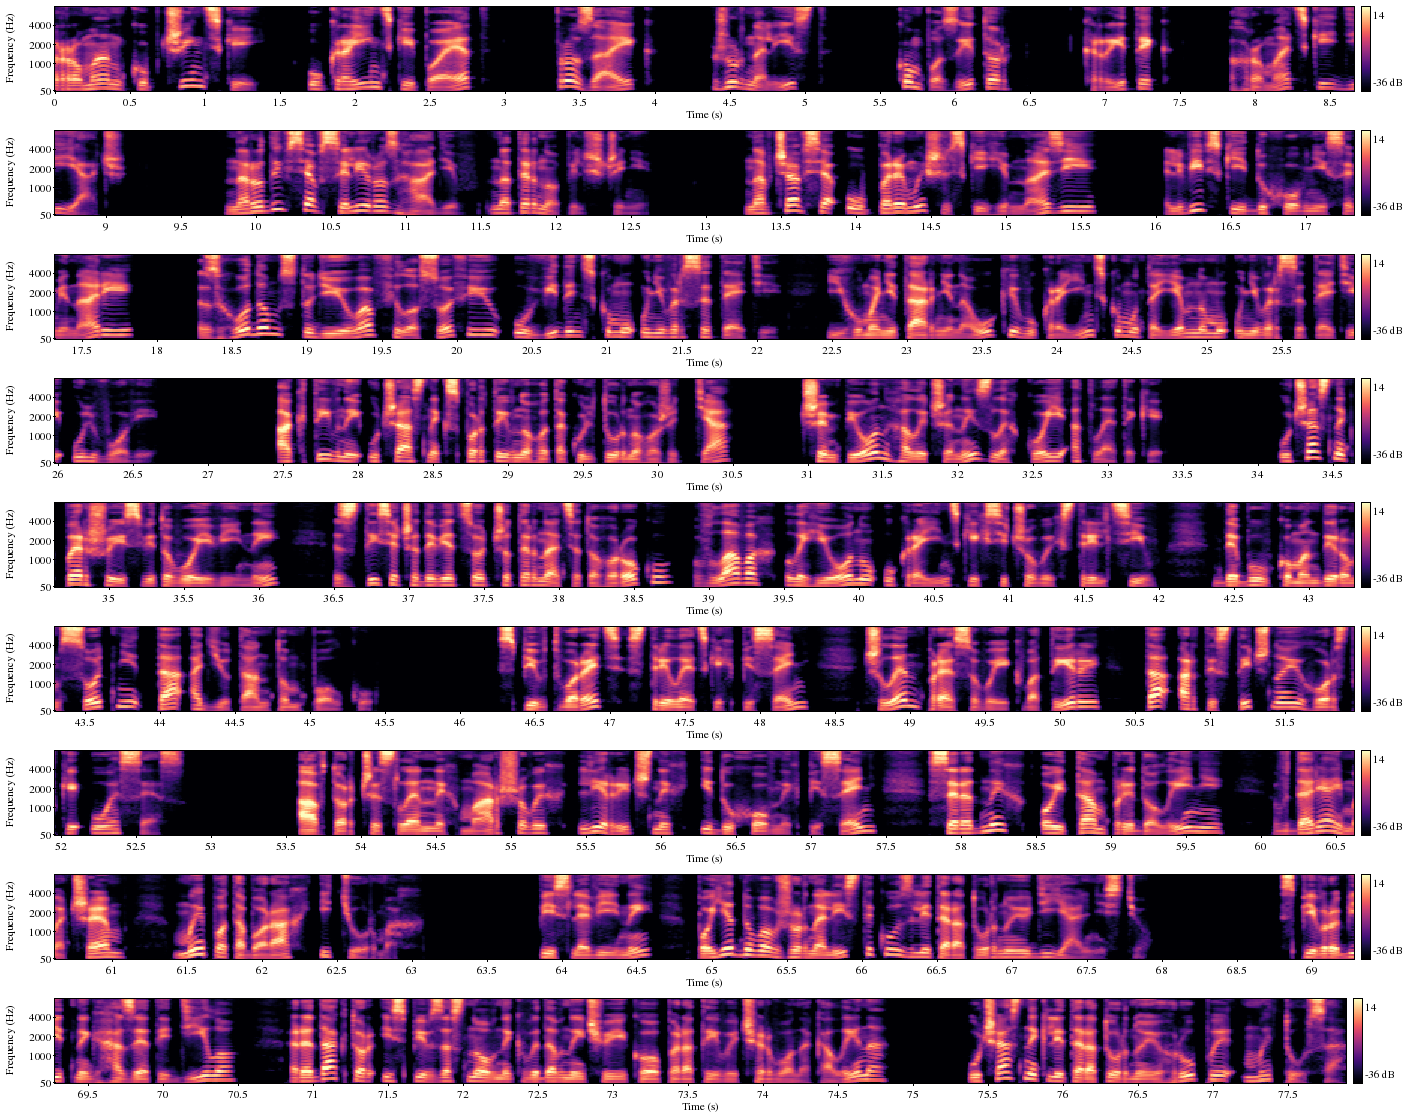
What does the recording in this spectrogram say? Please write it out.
Роман Купчинський український поет, прозаїк, журналіст, композитор, критик, громадський діяч. Народився в селі Розгадів на Тернопільщині. Навчався у Перемишльській гімназії, Львівській духовній семінарії, згодом студіював філософію у Віденському університеті і гуманітарні науки в Українському таємному університеті у Львові. Активний учасник спортивного та культурного життя, чемпіон Галичини з легкої атлетики. Учасник Першої світової війни з 1914 року в лавах Легіону українських січових стрільців, де був командиром сотні та ад'ютантом полку. Співтворець стрілецьких пісень, член пресової квартири та артистичної горстки УСС. Автор численних маршових, ліричних і духовних пісень, серед них «Ой там при долині», «Вдаряй мечем», «Ми по таборах і тюрмах». Після війни поєднував журналістику з літературною діяльністю. Співробітник газети «Діло», редактор і співзасновник видавничої кооперативи «Червона калина», учасник літературної групи «Метуса»,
